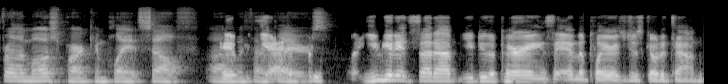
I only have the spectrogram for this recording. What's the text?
for the most part, can play itself uh, It- with our yeah, players. You get it set up, you do the pairings, and the players just go to town.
